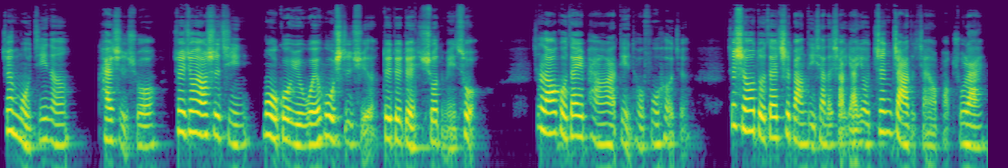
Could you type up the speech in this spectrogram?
这母鸡呢，开始说：“最重要事情莫过于维护秩序了。”对对对，说的没错。这老狗在一旁啊，点头附和着。这时候，躲在翅膀底下的小鸭又挣扎的想要跑出来，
